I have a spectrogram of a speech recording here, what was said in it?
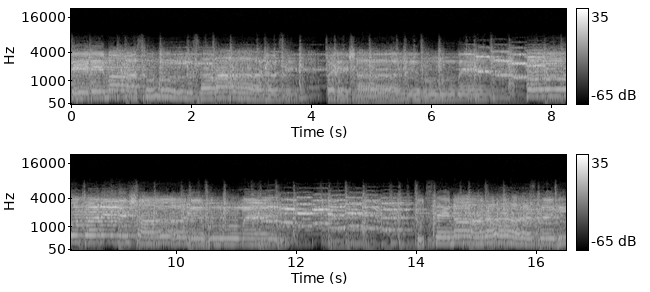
तेरे मासूम सवालों से परेशान हूँ मैं। ओ परेशान हूँ मैं। तुझसे नाराज़ नहीं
